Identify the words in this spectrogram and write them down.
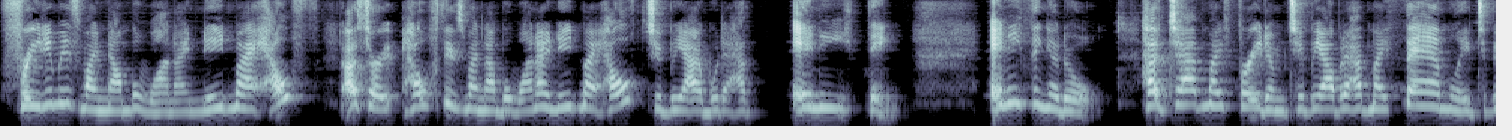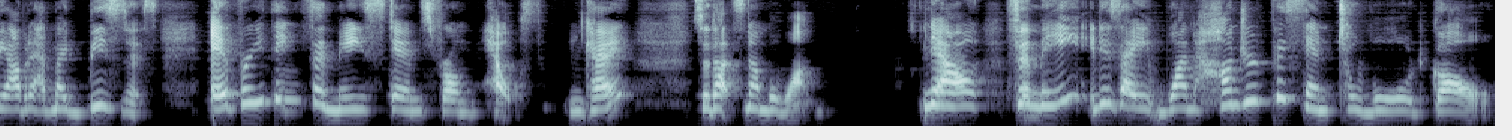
Freedom is my number one. I need my health. Uh, sorry, health is my number one. I need my health to be able to have anything, anything at all. Had to have my freedom, to be able to have my family, to be able to have my business. Everything for me stems from health. Okay. So that's number one. Now, for me, it is a 100% toward goal.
